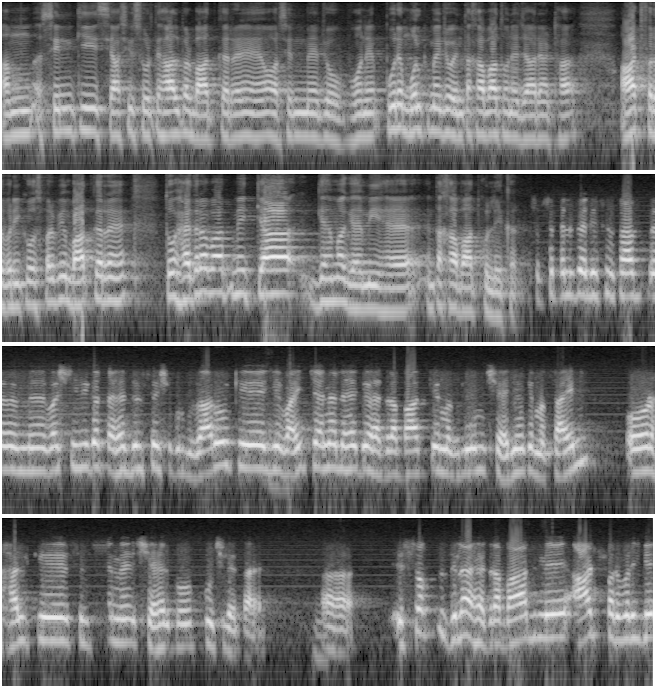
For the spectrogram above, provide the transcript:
हम सिंध की सियासी सूरत हाल पर बात कर रहे हैं और सिंध में जो होने पूरे मुल्क में जो इंतबात होने जा रहे हैं आठ फरवरी को उस पर भी हम बात कर रहे हैं। तो हैदराबाद में क्या गहमा गहमी है इंतबात को लेकर? सबसे पहले तो अली साहब मैं वश टीवी का तहे दिल से शुक्रगुजार हूँ कि ये वाइट चैनल है जो हैदराबाद के मजलूम शहरियों के मसाइल और हल के सिलसिले में शहर को पूछ लेता है। आ, इस वक्त ज़िला हैदराबाद में आठ फरवरी के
